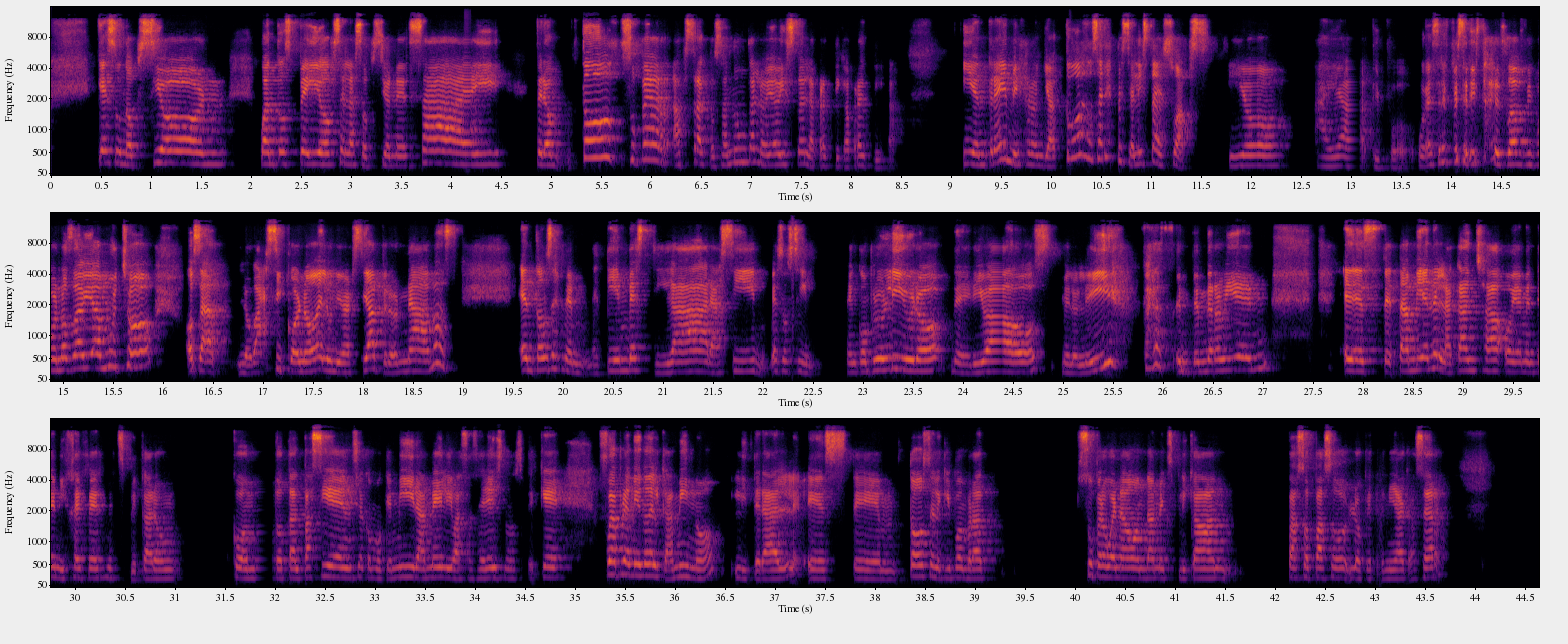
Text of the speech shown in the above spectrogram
qué es una opción, cuántos payoffs en las opciones hay, pero todo súper abstracto, o sea, nunca lo había visto en la práctica práctica. Y entré y me dijeron, ya, tú vas a ser especialista de swaps. Y yo, ah, ya, tipo, voy a ser especialista de swaps, tipo, no sabía mucho, o sea, lo básico, ¿no? De la universidad, pero nada más. Entonces me metí a investigar, así, eso sí, me compré un libro de derivados, me lo leí para entender bien. Este, también en la cancha, obviamente mis jefes me explicaron con total paciencia, como que mira, Meli, vas a hacer eso, no sé qué. Fue aprendiendo del camino, literal. Este, todos el equipo, en verdad, súper buena onda, me explicaban paso a paso lo que tenía que hacer.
